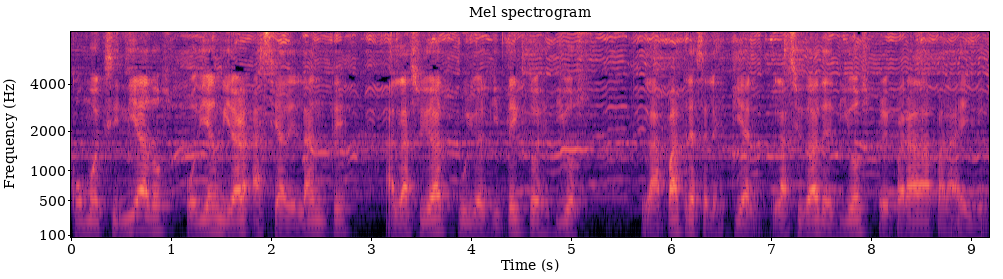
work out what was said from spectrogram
Como exiliados podían mirar hacia adelante a la ciudad cuyo arquitecto es Dios, la patria celestial, la ciudad de Dios preparada para ellos.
